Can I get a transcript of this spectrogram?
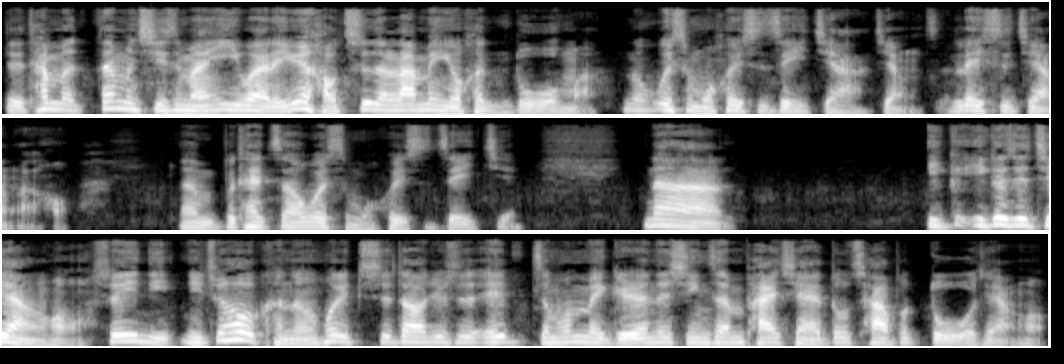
对他们，他们其实蛮意外的，因为好吃的拉面有很多嘛，那为什么会是这一家这样子？类似这样啊哈，他们不太知道为什么会是这一间。那一个一个是这样哦，所以你你最后可能会吃到就是，诶，怎么每个人的行程排起来都差不多这样哦。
